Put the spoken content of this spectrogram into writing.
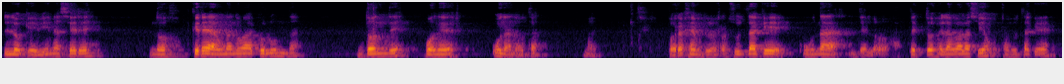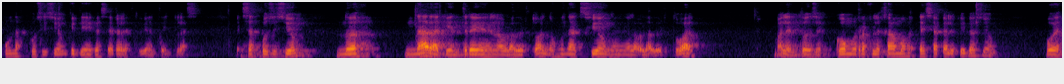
lo que viene a hacer es, nos crea una nueva columna donde poner una nota. Por ejemplo, resulta que uno de los aspectos de la evaluación resulta que es una exposición que tiene que hacer el estudiante en clase. Esa exposición no es nada que entregue en el aula virtual, no es una acción en el aula virtual. ¿Vale? Entonces, ¿cómo reflejamos esa calificación? Pues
